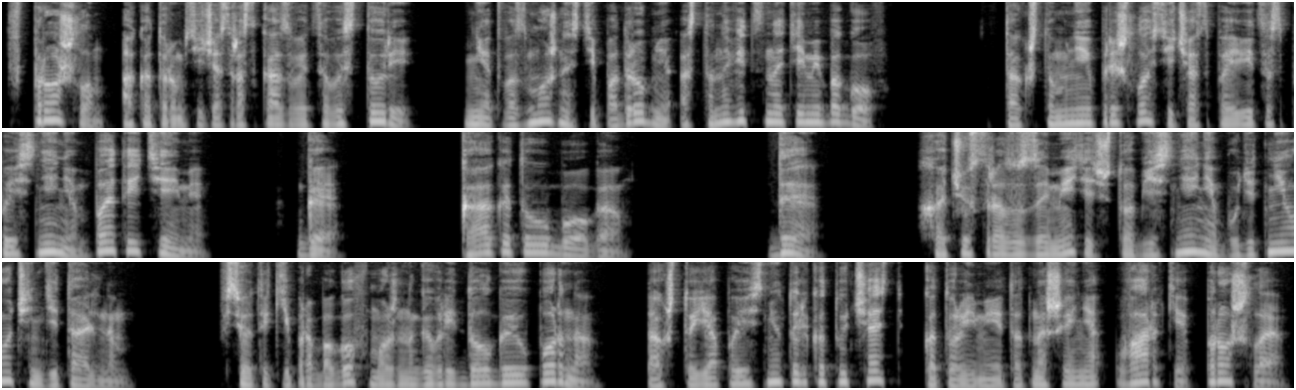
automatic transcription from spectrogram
В прошлом, о котором сейчас рассказывается в истории, нет возможности подробнее остановиться на теме богов. Так что мне и пришлось сейчас появиться с пояснением по этой теме. Г. Как это у Бога? Д. Хочу сразу заметить, что объяснение будет не очень детальным. Все-таки про богов можно говорить долго и упорно, так что я поясню только ту часть, которая имеет отношение в арке прошлое.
